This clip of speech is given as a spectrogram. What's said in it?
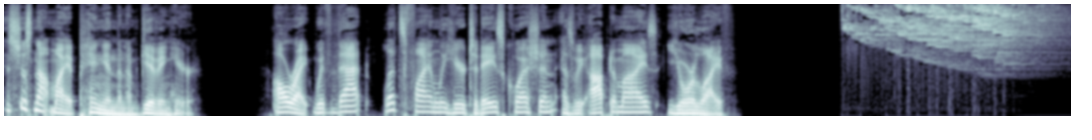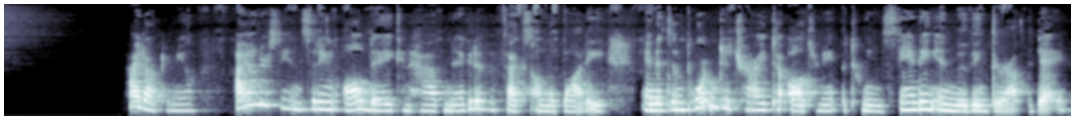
it's just not my opinion that I'm giving here. All right, with that, let's finally hear today's question as we optimize your life. Hi, Dr. Neal. I understand sitting all day can have negative effects on the body, and it's important to try to alternate between standing and moving throughout the day.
